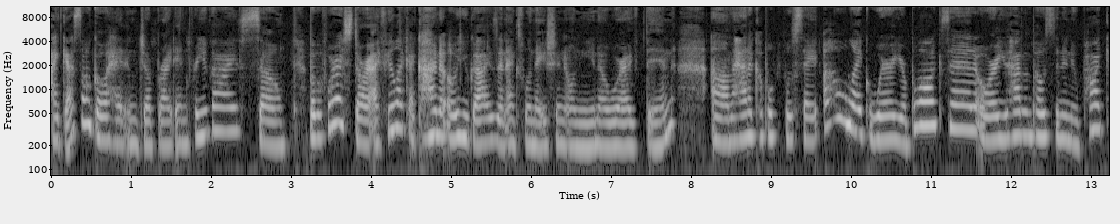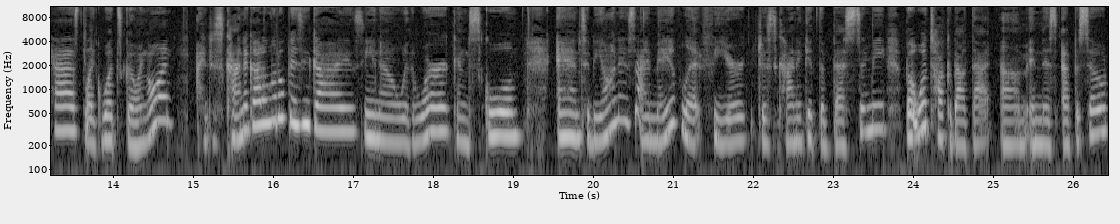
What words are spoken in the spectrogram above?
I guess I'll go ahead and jump right in for you guys. So, but before I start, I feel like I kind of owe you guys an explanation on, you know, where I've been. Um, I had a couple people say, oh, like, where your blog's at, or you haven't posted a new podcast, like, what's going on? I just kind of got a little busy, guys, you know, with work and school. And to be honest, I may have let fear just kind of get the best of me, but we'll talk about that um, in this episode.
